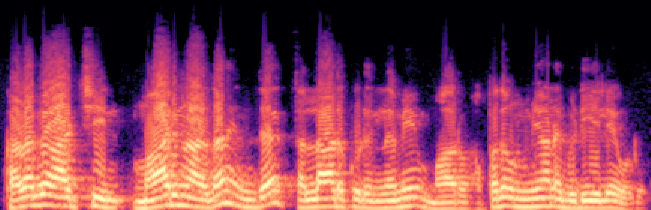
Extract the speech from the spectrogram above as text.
கழக ஆட்சி மாறினால்தான் இந்த தள்ளாடக்கூடிய நிலைமை மாறும். அப்பதான் உண்மையான விடியிலே வரும்.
